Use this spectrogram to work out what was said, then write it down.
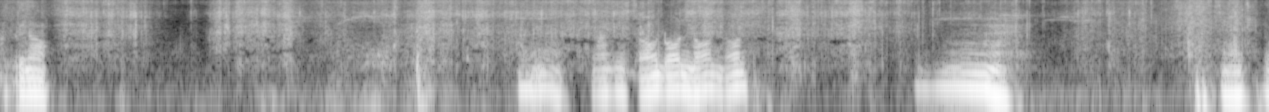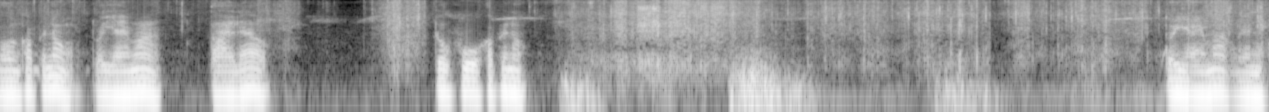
ครับพี่น้องอืมหลัง ที่สองโดนโดนโดนอืมนี่โดนครับพี่น้องตัวใหญ่มาก ตายแล้ว ตัวผู้ครับพี่น้องตัวใหญ่มากเลยนี่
